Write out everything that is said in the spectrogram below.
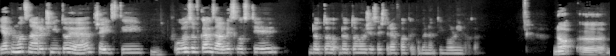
jak moc náročný to je přejít z té v úvozovkách závislosti do toho, do toho že jsi teda fakt jakoby na té volné noze. No, uh,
